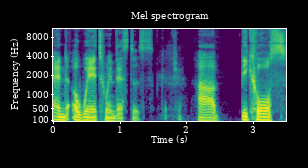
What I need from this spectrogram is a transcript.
and aware to investors, Gotcha. uh, because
